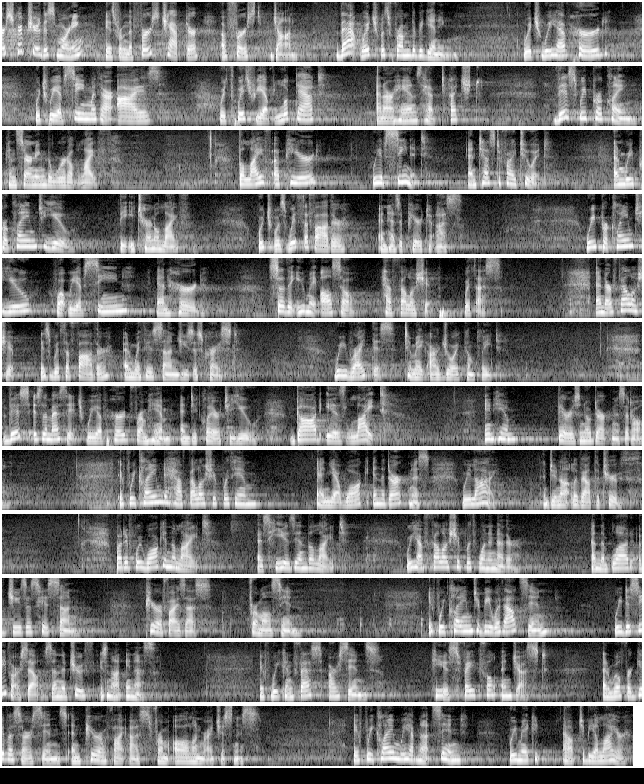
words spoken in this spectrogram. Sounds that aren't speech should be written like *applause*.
Our scripture this morning is from the first chapter of First John. That which was from the beginning, which we have heard, which we have seen with our eyes, with which we have looked at, and our hands have touched, this we proclaim concerning the word of life. The life appeared, we have seen it and testify to it, and we proclaim to you the eternal life, which was with the Father and has appeared to us. We proclaim to you what we have seen and heard, so that you may also have fellowship with us. And our fellowship is with the Father and with his Son, Jesus Christ. We write this to make our joy complete. This is the message we have heard from him and declare to you God is light. In him, there is no darkness at all. If we claim to have fellowship with him and yet walk in the darkness, we lie and do not live out the truth. But if we walk in the light, as he is in the light, we have fellowship with one another, and the blood of Jesus, his Son, purifies us from all sin. If we claim to be without sin, we deceive ourselves, and the truth is not in us. If we confess our sins, he is faithful and just and will forgive us our sins and purify us from all unrighteousness. If we claim we have not sinned, we make it out to be a liar,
